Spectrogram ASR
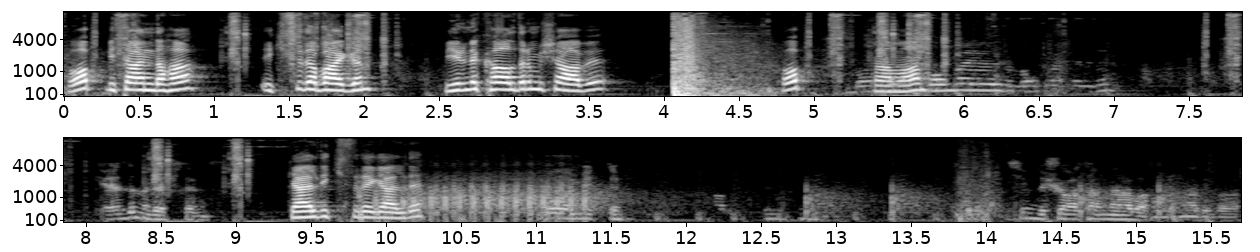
Hop bir tane daha. İkisi de baygın. Birini kaldırmış abi. Hop. Bomba, Tamam. Geldi mi leşleriniz? Geldi ikisi de geldi. Tamam bitti. Şimdi şu atanlara bakalım hadi bakalım.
